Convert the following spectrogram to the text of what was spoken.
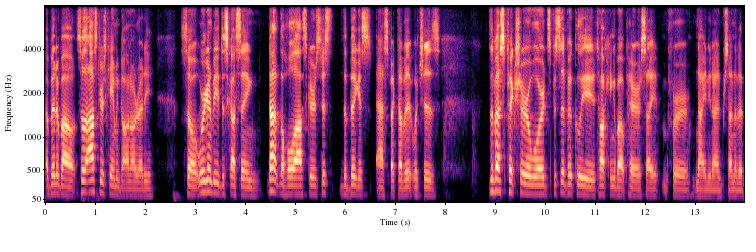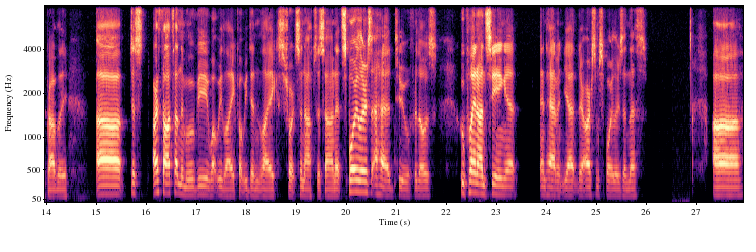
a bit about. So, the Oscars came and gone already. So, we're going to be discussing not the whole Oscars, just the biggest aspect of it, which is the Best Picture award, specifically talking about Parasite for 99% of it, probably. Uh, just our thoughts on the movie, what we liked, what we didn't like, short synopsis on it. Spoilers ahead, too, for those who plan on seeing it and haven't yet. There are some spoilers in this. Uh,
